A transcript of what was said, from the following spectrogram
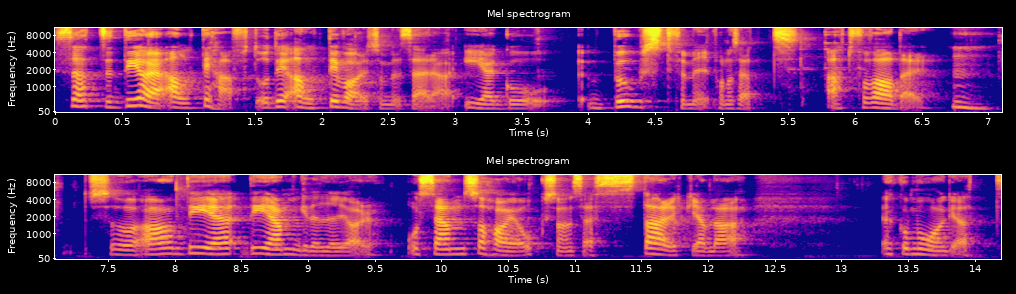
Så att det har jag alltid haft och det har alltid varit som en så här ego-boost för mig på något sätt. Att få vara där. Så ja, det, det är en grej jag gör. Och sen så har jag också en så här stark jävla... Jag kommer ihåg att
